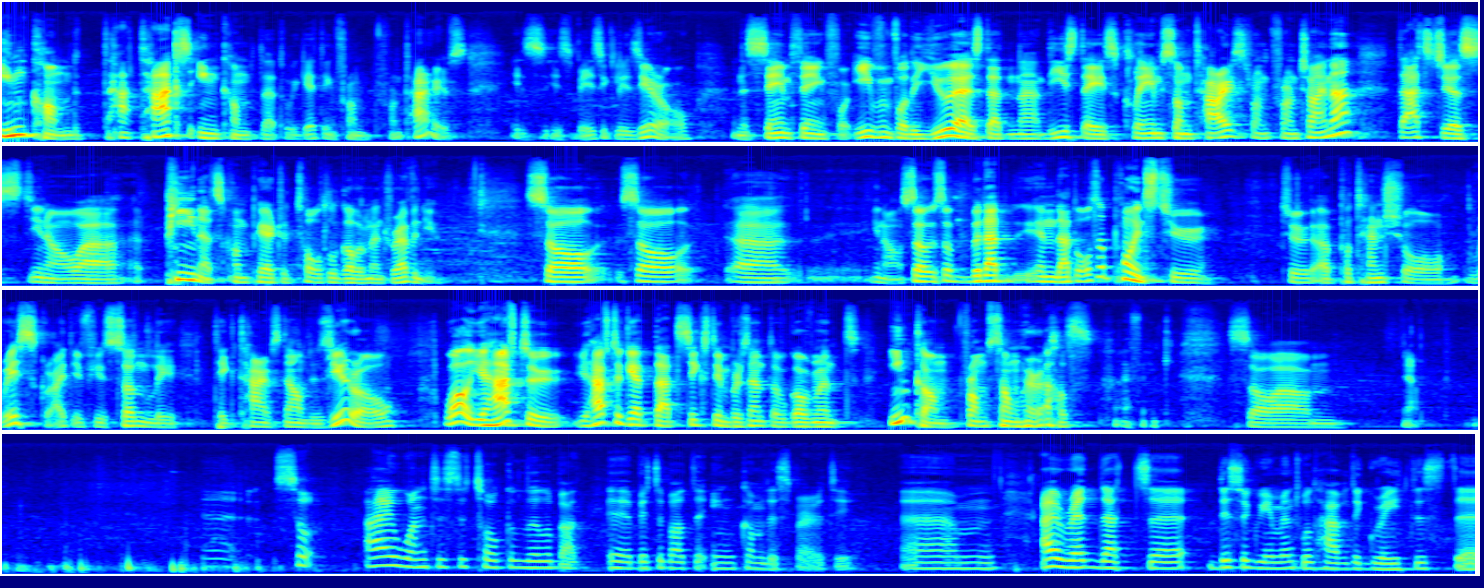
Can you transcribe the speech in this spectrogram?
income, the ta tax income that we're getting from, from tariffs is, is basically zero. And the same thing for even for the US that these days claims some tariffs from, from China, that's just you know uh, peanuts compared to total government revenue. So so uh, you know so so but that and that also points to to a potential risk, right? If you suddenly take tariffs down to zero, well, you have to you have to get that 16% of government income from somewhere else. I think so. Um, yeah. Uh, so I wanted to talk a little bit, a bit about the income disparity. Um, I read that uh, this agreement will have the greatest uh,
